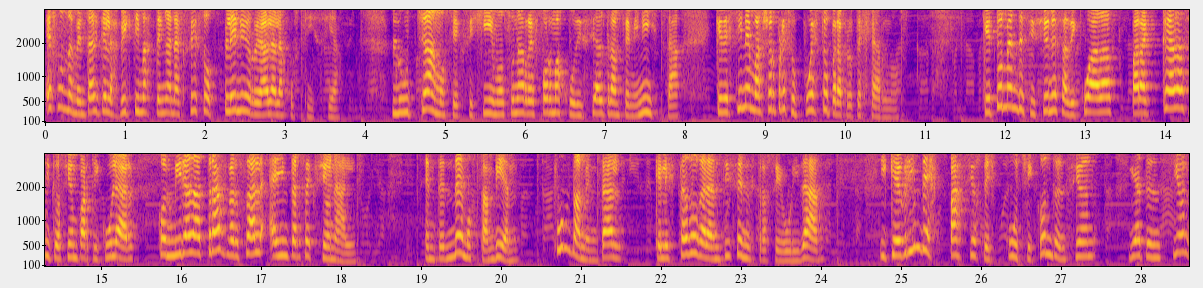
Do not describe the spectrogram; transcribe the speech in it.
Es fundamental que las víctimas tengan acceso pleno y real a la justicia. Luchamos y exigimos una reforma judicial transfeminista que destine mayor presupuesto para protegernos, que tomen decisiones adecuadas para cada situación particular con mirada transversal e interseccional. Entendemos también, fundamental, que el Estado garantice nuestra seguridad y que brinde espacios de escucha y contención y atención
